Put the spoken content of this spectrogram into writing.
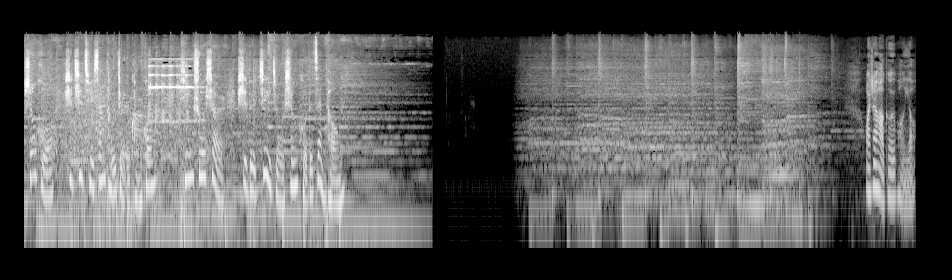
生活是志趣相投者的狂欢，听说事儿是对这种生活的赞同。晚上好，各位朋友，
